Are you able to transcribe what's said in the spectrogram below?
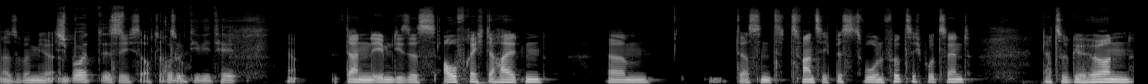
also bei mir Sport ist ich auch dazu. Produktivität. Dann eben dieses Aufrechterhalten, ähm, das sind 20 bis 42 Prozent. Dazu gehören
